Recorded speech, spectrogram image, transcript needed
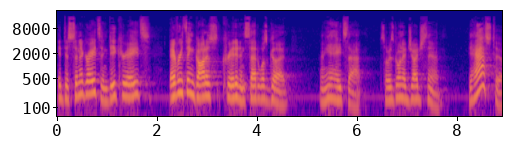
It disintegrates and decreates everything God has created and said was good. And he hates that. So he's going to judge sin. He has to.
